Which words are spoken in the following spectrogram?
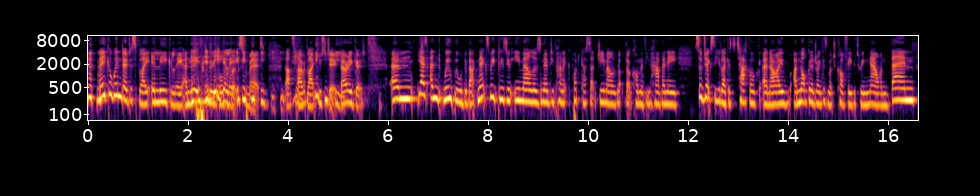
make a window display illegally and then remove all the Illegally. books from it. That's what I would like you to do. Very good. Um, yes, and we, we will be back next week. Please do email us nobodypanicpodcast at gmail.com if you have any subjects that you'd like us to tackle. And I, I'm not going to drink as much coffee between now and then.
